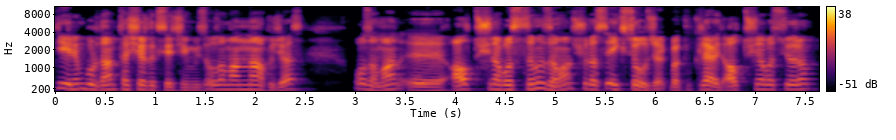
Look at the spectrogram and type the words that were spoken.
Diyelim buradan taşırdık seçimimizi. O zaman ne yapacağız? O zaman e, alt tuşuna bastığımız zaman şurası eksi olacak. Bakın klavyede alt tuşuna basıyorum.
